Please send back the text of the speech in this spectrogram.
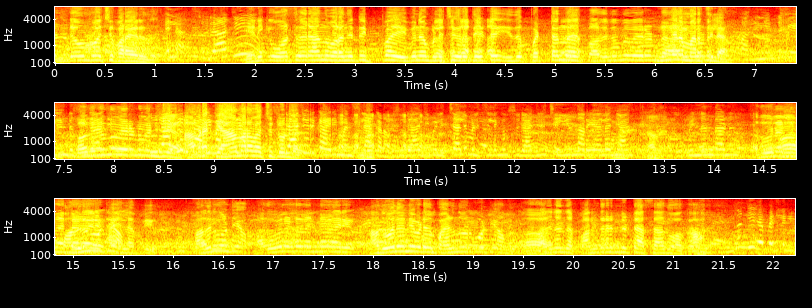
എന്റെ മുമ്പ് വെച്ച് പറയരുത്. എനിക്ക് വോട്ട് തരാന്ന് പറഞ്ഞിട്ട് ഇപ്പൊ ഇവനെ വിളിച്ചു നിർത്തിയിട്ട് ഇത് പെട്ടെന്ന് പതിനൊന്ന് പേരുണ്ട്. ഇങ്ങനെ മനസ്സിലാണ് പതിനൊന്ന് പേരുണ്ട്. അവിടെ ക്യാമറ വെച്ചിട്ടുണ്ട്. സുരാജ് ഒരു കാര്യം മനസ്സിലാക്കണം. സുരാജ് വിളിച്ചാലും വിളിച്ചില്ലെങ്കിലും സുരാജിന് ചെയ്യുന്ന അറിയാലോ ഞാൻ പിന്നെന്താണ്? അതുപോലെ തന്നെ അതുപോലെ ഇവിടെ പതിനൊന്ന് പേർക്ക് വോട്ടിയാന്ന് പതിനൊന്ന് പന്ത്രണ്ടിട്ട് അസാധുവാക്കാം ഒന്നും ചെയ്യാൻ പറ്റില്ലെങ്കിൽ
